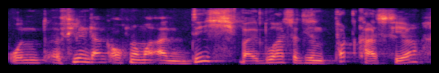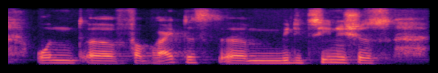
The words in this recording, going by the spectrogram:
Und äh, vielen Dank auch nochmal an dich, weil du hast ja diesen Podcast hier und äh, verbreitest medizinisches äh,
